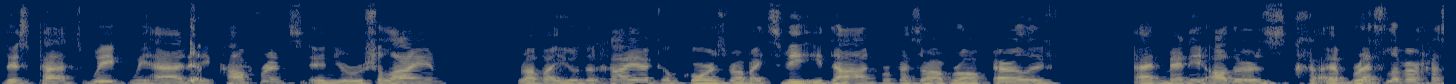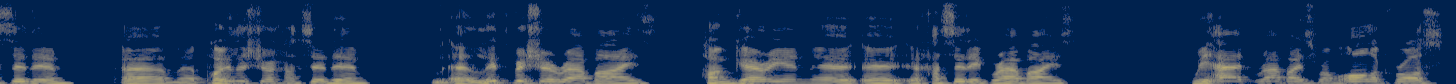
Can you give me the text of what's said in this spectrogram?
this past week we had a conference in Yerushalayim. Rabbi Yehuda Chayek, of course, Rabbi Tzvi Idan, Professor Avram Ehrlich, and many others, uh, Breslover Hasidim, um, uh, Polisher Hasidim, uh, Litvischer rabbis, Hungarian uh, uh, Hasidic rabbis. We had rabbis from all across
